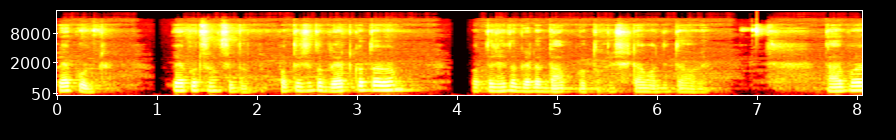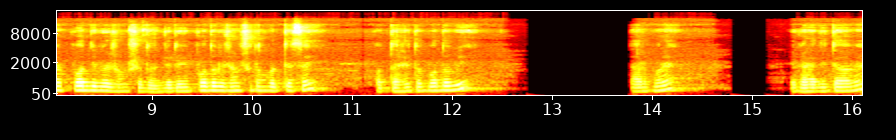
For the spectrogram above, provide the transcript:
প্যাকুড প্যাকুড সংশোধন। প্রত্যাশিত গ্রেড কত এবং প্রত্যাশিত গ্রেডের দাম কত, সেটা আমার দিতে হবে। তারপরে পদবী সংশোধন, যদি আমি পদবী সংশোধন করতে চাই, প্রত্যাশিত পদবী তারপরে এখানে দিতে হবে।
